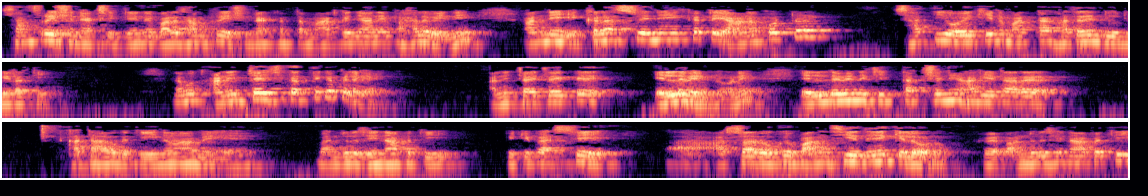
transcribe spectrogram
සංප්‍රේෂණයක් සිද්ධ වෙන්නේ බල සංප්‍රේෂණයක් නැත්නම් මාර්ග ඥානය පහළ වෙන්නේ. අන්නේ එකලස් වෙන එකට යනකොට සතිය ඔය කියන මට්ටම් හතරෙන් දියුණු වෙලා තියෙනවා. නමුත් අනිත්‍යයිසිකත් එක පෙළගැහෙන අනිත්‍යයිසික එල්ල වෙන්න ඕනේ. එල්ල වෙන චිත්තක්ෂණේ හරියට අර කතාවක තියෙනවා මේ බන්දුල සේනාපති පිටිපස්සේ අශ්වාරෝග්‍ය 500 දෙනෙක් කෙලවනවා. ඒ බන්දුල සේනාපති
